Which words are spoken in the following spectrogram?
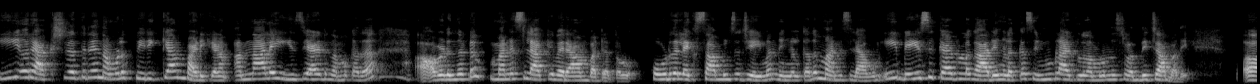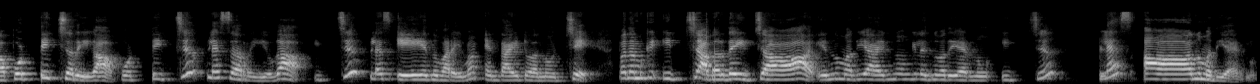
ഈ ഒരു അക്ഷരത്തിനെ നമ്മൾ പിരിക്കാൻ പഠിക്കണം. എന്നാലേ ഈസി ആയിട്ട് നമുക്കത് അവിടെ നിന്നിട്ട് മനസ്സിലാക്കി വരാൻ പറ്റത്തുള്ളൂ. കൂടുതൽ എക്സാമ്പിൾസ് ചെയ്യുമ്പോൾ നിങ്ങൾക്കത് മനസ്സിലാകും. ഈ ബേസിക് ആയിട്ടുള്ള കാര്യങ്ങളൊക്കെ സിമ്പിൾ ആയിട്ടുള്ള നമ്മളൊന്ന് ശ്രദ്ധിച്ചാൽ മതി. പൊട്ടിച്ചെറിയുക. പൊട്ടിച്ച് പ്ലസ് എറിയുക. ഇച്ച് പ്ലസ് എ എന്ന് പറയുമ്പോൾ എന്തായിട്ട് വന്നു? ചേ അപ്പൊ നമുക്ക് ഇച്ച വെറുതെ ഇച്ചാ എന്ന് മതിയായിരുന്നുവെങ്കിൽ എന്ത് മതിയായിരുന്നു? ഇച്ച് പ്ലസ് ആന്ന് മതിയായിരുന്നു.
